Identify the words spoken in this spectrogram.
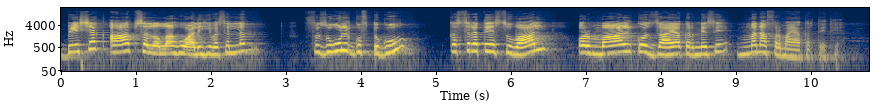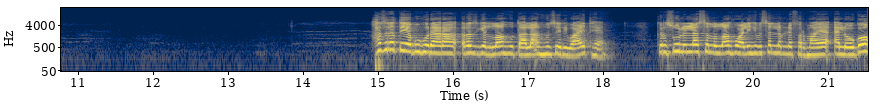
بے شک آپ صلی اللہ علیہ وسلم فضول گفتگو، کثرت سوال اور مال کو ضائع کرنے سے منع فرمایا کرتے تھے۔ حضرت ابو حرارہ رضی اللہ تعالیٰ عنہ سے روایت ہے کہ رسول اللہ صلی اللہ علیہ وسلم نے فرمایا، اے لوگو،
